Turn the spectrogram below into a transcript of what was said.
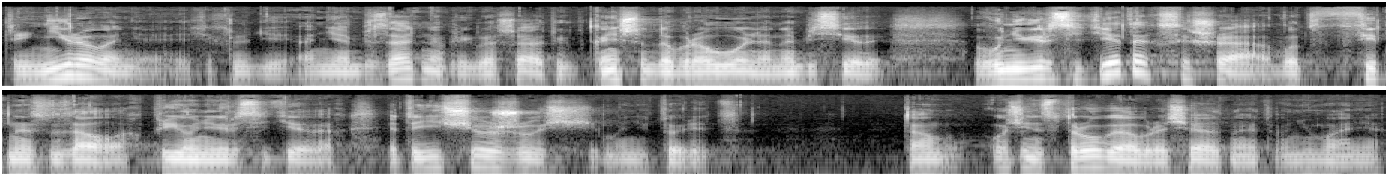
тренирования этих людей, они обязательно приглашают их, конечно, добровольно на беседы. В университетах США, вот в фитнес-залах при университетах, это еще жестче мониторится. Там очень строго обращают на это внимание.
